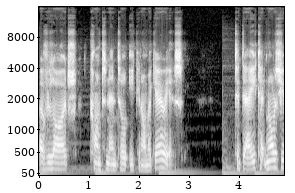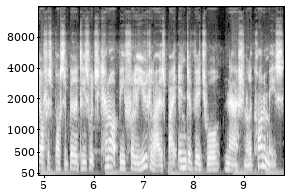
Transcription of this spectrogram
of large continental economic areas. Today, technology offers possibilities which cannot be fully utilized by individual national economies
